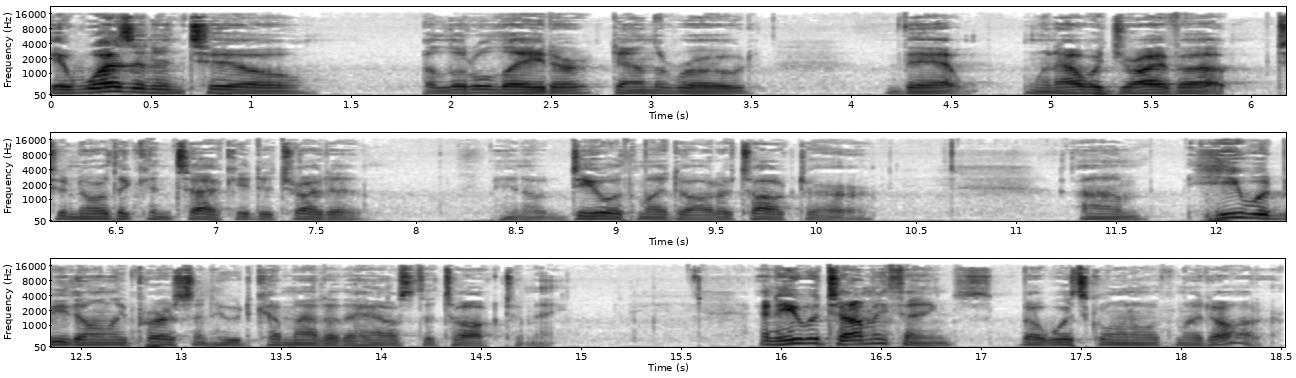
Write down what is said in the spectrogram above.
It wasn't until a little later down the road that when I would drive up to northern Kentucky to try to, you know, deal with my daughter, talk to her, um, he would be the only person who would come out of the house to talk to me. And he would tell me things about what's going on with my daughter.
